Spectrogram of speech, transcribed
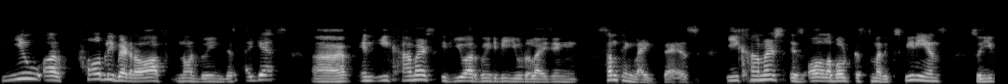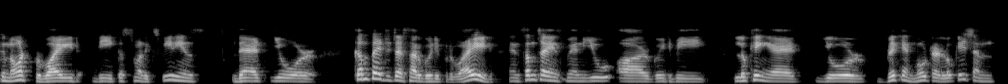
You are probably better off not doing this, I guess. Uh, in e-commerce, if you are going to be utilizing something like this, e-commerce is all about customer experience. So you cannot provide the customer experience that your competitors are going to provide. And sometimes when you are going to be looking at your brick and mortar location,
